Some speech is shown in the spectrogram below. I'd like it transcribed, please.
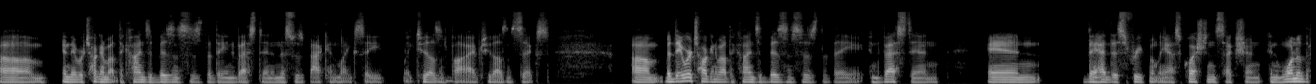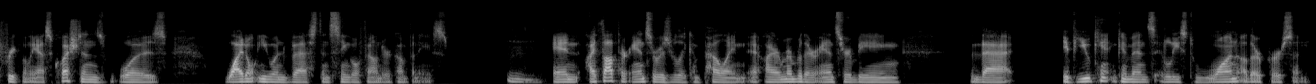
um and they were talking about the kinds of businesses that they invest in and this was back in like say like 2005 2006 um but they were talking about the kinds of businesses that they invest in and they had this frequently asked questions section and one of the frequently asked questions was why don't you invest in single founder companies Mm. and I thought their answer was really compelling. I remember their answer being that if you can't convince at least one other person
